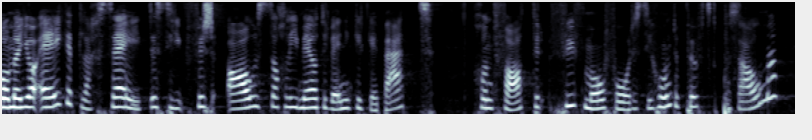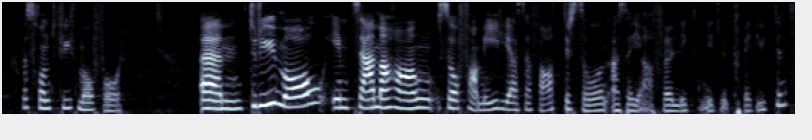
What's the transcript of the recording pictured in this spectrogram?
wo man ja eigentlich sagt, das sind fast alles so ein mehr oder weniger Gebet kommt Vater fünfmal vor. Es sind 150 Psalmen, es kommt fünfmal vor. Ähm, dreimal im Zusammenhang so Familie, also Vater, Sohn, also ja, völlig nicht wirklich bedeutend.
